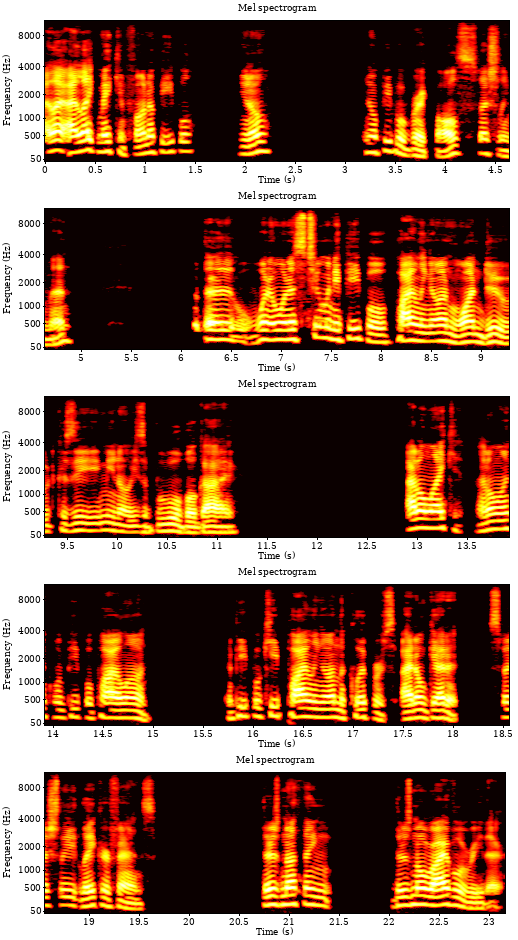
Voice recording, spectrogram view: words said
I like I like making fun of people, you know? You know, people break balls, especially men. The, when when it's too many people piling on one dude because he, you know, he's a booable guy. I don't like it. I don't like when people pile on, and people keep piling on the Clippers. I don't get it, especially Laker fans. There's nothing. There's no rivalry there.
